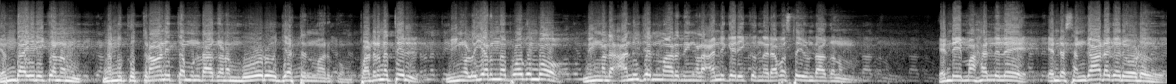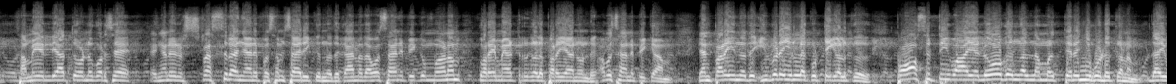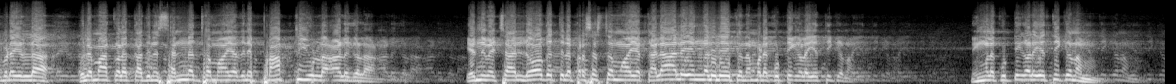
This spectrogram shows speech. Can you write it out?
എന്തായിരിക്കണം? നമുക്ക് ത്രാണിത്തം ഉണ്ടാകണം ഓരോ ജ്യേഷ്ഠന്മാർക്കും. പഠനത്തിൽ നിങ്ങൾ ഉയർന്നു പോകുമ്പോ നിങ്ങളുടെ അനുജന്മാർ നിങ്ങളെ അനുകരിക്കുന്ന ഒരവസ്ഥയുണ്ടാകണം. എന്റെ ഈ മഹലിലെ എന്റെ സംഘാടകരോട് സമയമില്ലാത്തതുകൊണ്ട് കുറച്ച് എങ്ങനെ ഒരു സ്ട്രെസ്സിലാണ് ഞാനിപ്പോ സംസാരിക്കുന്നത്. കാരണം അത് അവസാനിപ്പിക്കും വേണം. കുറെ മാറ്ററുകൾ പറയാനുണ്ട്. അവസാനിപ്പിക്കാം. ഞാൻ പറയുന്നത് ഇവിടെയുള്ള കുട്ടികൾക്ക് പോസിറ്റീവായ ലോകങ്ങൾ നമ്മൾ തിരഞ്ഞു കൊടുക്കണം. ഇതാ ഇവിടെയുള്ള ഉലമാക്കളൊക്കെ അതിന് സന്നദ്ധമായ അതിന് പ്രാപ്തിയുള്ള ആളുകളാണ്. എന്ന് വെച്ചാൽ ലോകത്തിലെ പ്രശസ്തമായ കലാലയങ്ങളിലേക്ക് നമ്മുടെ കുട്ടികളെ എത്തിക്കണം. നിങ്ങളെ കുട്ടികളെ എത്തിക്കണം.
